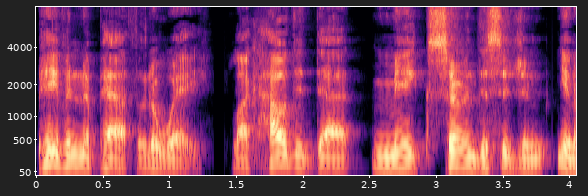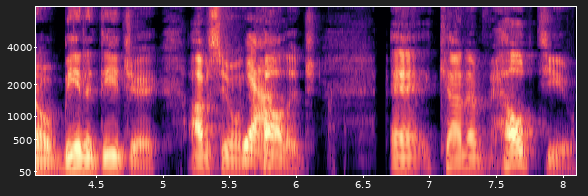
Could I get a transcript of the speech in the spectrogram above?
paving the path or the way. Like, how did that make certain decision? You know, being a DJ, obviously in Yeah. college, and kind of helped you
